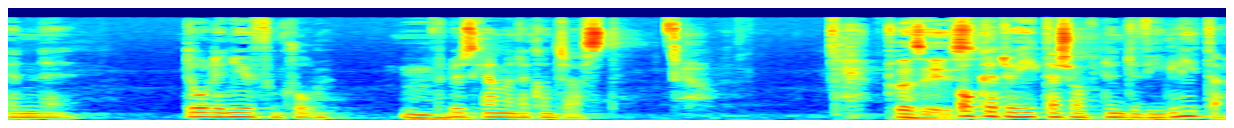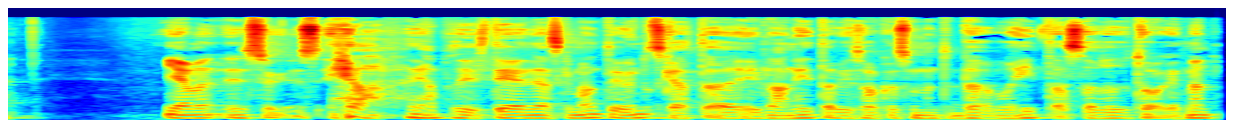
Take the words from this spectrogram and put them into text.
en eh, dålig njurfunktion. Mm. För du ska använda kontrast. Ja. Precis. Och att du hittar saker du inte vill hitta. Ja, men, så, ja, ja, precis. Det, den ska man inte underskatta. Ibland hittar vi saker som inte behöver hittas överhuvudtaget. Men,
